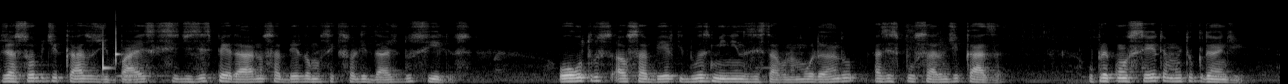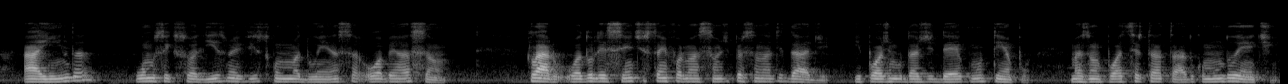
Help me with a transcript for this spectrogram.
Já soube de casos de pais que se desesperaram ao saber da homossexualidade dos filhos. Outros, ao saber que duas meninas estavam namorando, as expulsaram de casa. O preconceito é muito grande. Ainda, o homossexualismo é visto como uma doença ou aberração. Claro, o adolescente está em formação de personalidade e pode mudar de ideia com o tempo, mas não pode ser tratado como um doente.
